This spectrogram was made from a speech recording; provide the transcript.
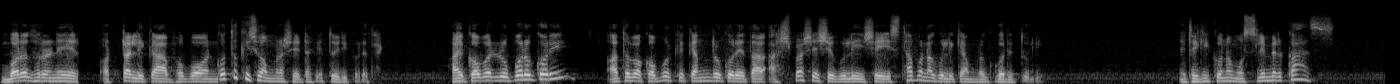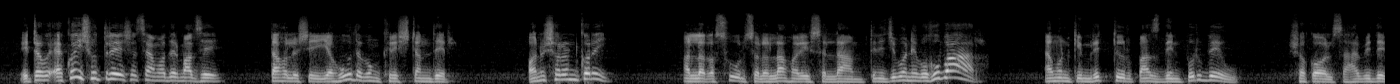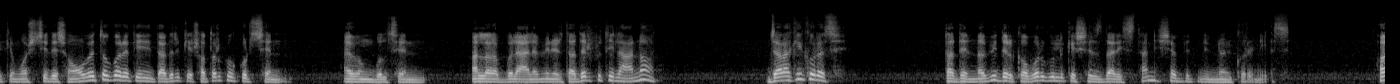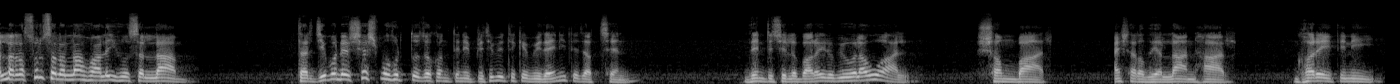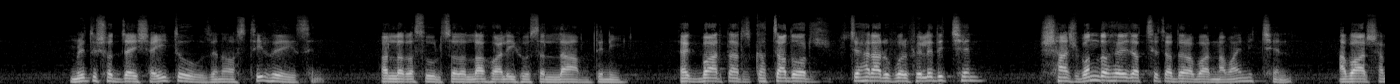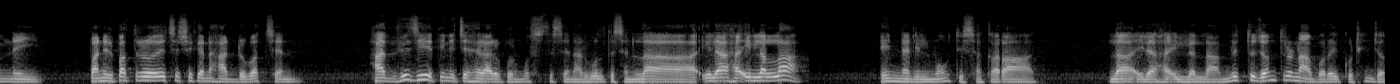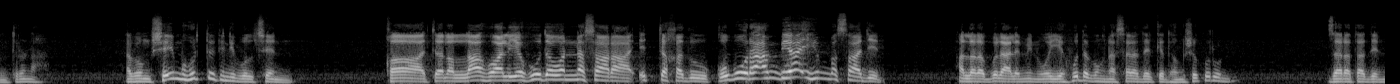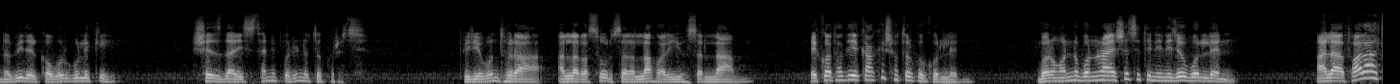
বড় ধরনের অট্টালিকা, ভবন, কত কিছু আমরা সেটাকে তৈরি করে থাকি। হয় কবরের উপরও করি, অথবা কবরকে কেন্দ্র করে তার আশপাশে সেগুলি, সেই স্থাপনাগুলিকে আমরা গড়ে তুলি। এটা কি কোনো মুসলিমের কাজ? এটাও একই সূত্রে এসেছে আমাদের মাঝে। তাহলে সেই ইয়াহুদ এবং খ্রিস্টানদের অনুসরণ করেই আল্লাহ রসুল সাল্লাহ আলি সাল্লাম তিনি জীবনে বহুবার, এমনকি মৃত্যুর পাঁচ দিন পূর্বেও সকল সাহাবিদেরকে মসজিদে সমবেত করে তিনি তাদেরকে সতর্ক করছেন এবং বলছেন, আল্লাহ রাবুল্লাহ আলমিনের তাদের প্রতি লানত। যারা কি করেছে? তাদের নবীদের কবরগুলিকে সেজদার স্থান হিসেবে নির্ণয় করে নিয়েছে। আল্লাহ রসুল সাল্লাহ আলী হুসাল্লাম তার জীবনের শেষ মুহূর্ত যখন তিনি পৃথিবী থেকে বিদায় নিতে যাচ্ছেন, দিনটি ছিল বারোই রবিউল আউয়াল, সোমবার। আনহার ঘরেই তিনি মৃত্যুসজ্জায় শায়িত যেন অস্থির হয়ে গেছেন। আল্লাহ রাসুল সাল্লাহ আলী হুসাল্লাম তিনি একবার তার চাদর চেহারার উপর ফেলে দিচ্ছেন, শ্বাস বন্ধ হয়ে যাচ্ছে, চাদর আবার নামায় নিচ্ছেন। আবার সামনেই পানির পাত্র রয়েছে, সেখানে হাত ডুবাচ্ছেন। হাত ভিজিয়ে তিনি চেহারার উপর মুছতেছেন আর বলতেছেন, লা ইলাহা মৌতি লা ইলাহা মৃত্যু যন্ত্রণা বড়ই কঠিন যন্ত্রণা। এবং সেই মুহূর্তে তিনি বলছেন আল্লাহ ইহুদ এবং নাসারাদেরকে ধ্বংস করুন, যারা তাদের নবীদের কবরগুলিকে শেষদার স্থানে পরিণত করেছে। প্রিয় বন্ধুরা, আল্লাহ রাসুল সাল্লাহ আলহ্লাম এ কথা দিয়ে কাকে সতর্ক করলেন? বরং অন্য বর্ণনা এসেছে, তিনি নিজেও বললেন, আলা ফালাহ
